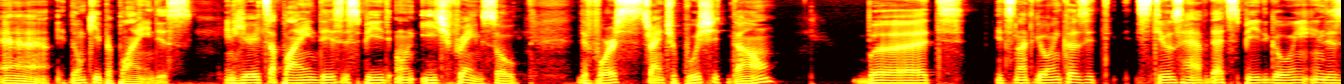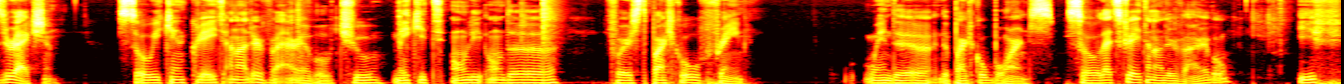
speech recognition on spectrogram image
uh, it don't keep applying this and here it's applying this speed on each frame so the force is trying to push it down but it's not going because it still have that speed going in this direction. So we can create another variable to make it only on the first particle frame when the, the particle borns. So let's create another variable. If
